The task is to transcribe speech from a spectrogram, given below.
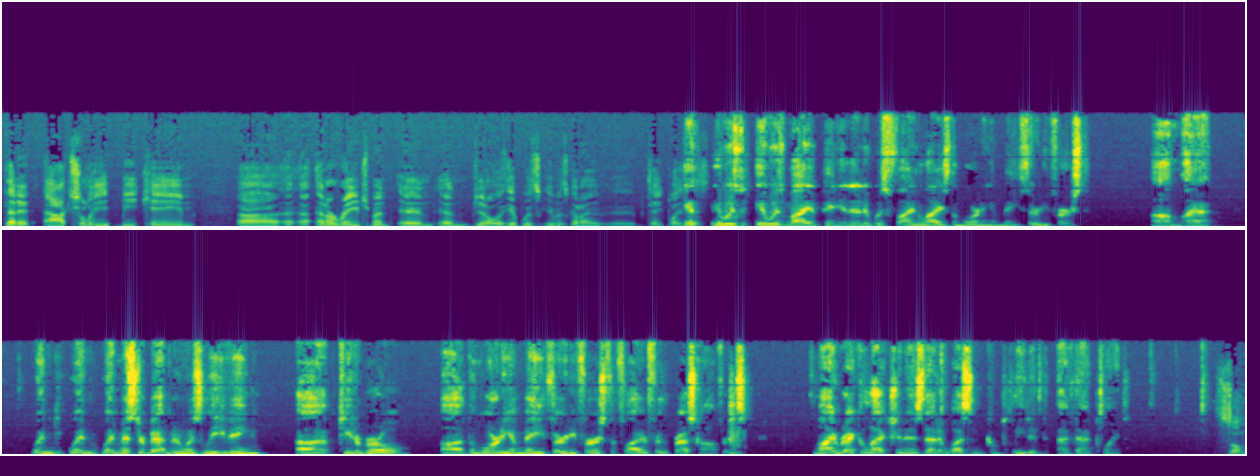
that it actually became uh, an arrangement and and you know it was it was going to take place? It, it was it was my opinion that it was finalized the morning of May 31st. Um, I, when when when Mr. Bettman was leaving uh, Teterboro uh, the morning of May 31st to fly for the press conference, my recollection is that it wasn't completed at that point. So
